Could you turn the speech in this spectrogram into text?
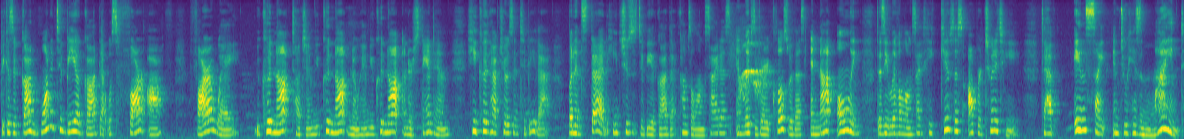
Because if God wanted to be a God that was far off, far away, you could not touch him, you could not know him, you could not understand him, he could have chosen to be that. But instead, he chooses to be a God that comes alongside us and lives very close with us. And not only does he live alongside us, he gives us opportunity to have insight into his mind.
